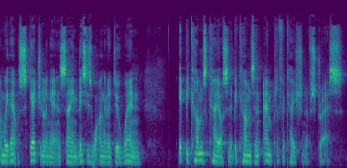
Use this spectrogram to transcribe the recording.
and without scheduling it and saying, this is what I'm going to do when, it becomes chaos and it becomes an amplification of stress.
